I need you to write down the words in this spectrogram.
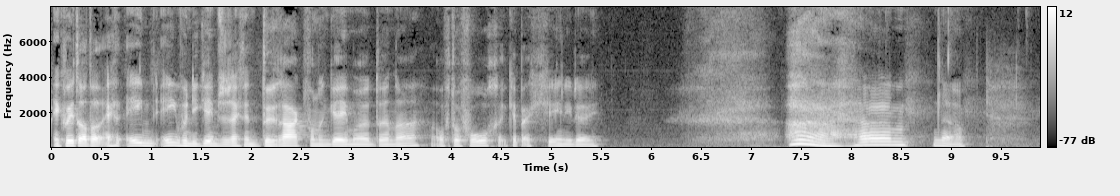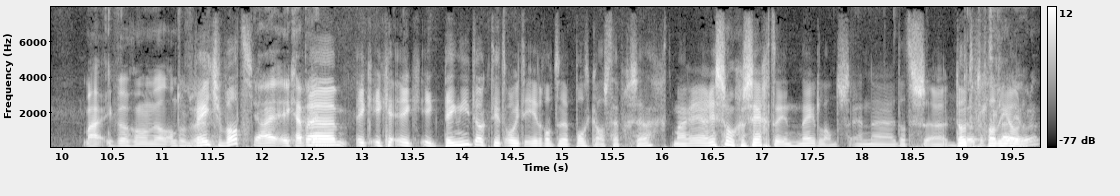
Ik weet dat er echt één, één van die games is echt een draak van een game. maar Daarna of daarvoor, ik heb echt geen idee. Ah, ehm, nou. Maar ik wil gewoon wel antwoord Weet je wat? Ja, ik heb er. Ehm, ik, ik, ik, ik denk niet dat ik dit ooit eerder op de podcast heb gezegd. Maar er is zo'n gezegde in het Nederlands. En eh, dat is eh dood Dood op gladiolen.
